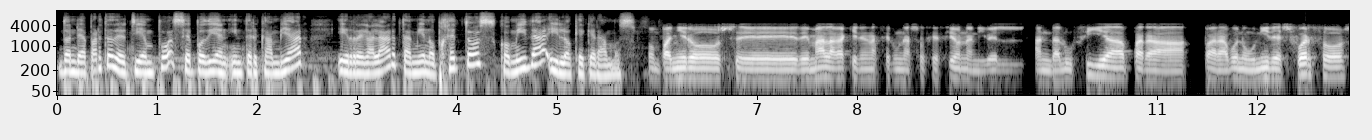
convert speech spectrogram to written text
donde aparte del tiempo se podían intercambiar y regalar también objetos, comida y lo que queramos. Compañeros eh, de Málaga quieren hacer una asociación a nivel Andalucía para, para bueno, unir esfuerzos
